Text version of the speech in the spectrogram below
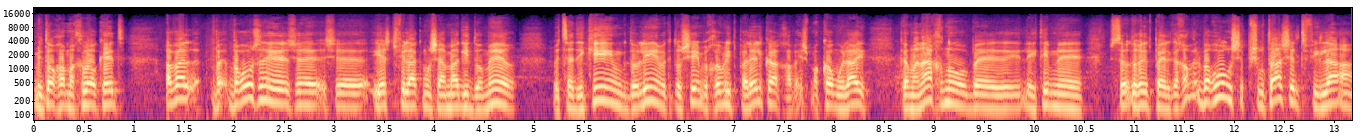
מתוך המחלוקת, אבל ברור שאני, ש, שיש תפילה, כמו שהמגיד אומר, וצדיקים גדולים וקדושים יכולים להתפלל ככה, ויש מקום אולי, גם אנחנו לעיתים יכולים להתפלל ככה, אבל ברור שפשוטה של תפילה,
